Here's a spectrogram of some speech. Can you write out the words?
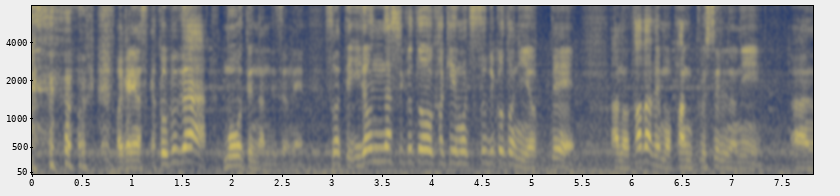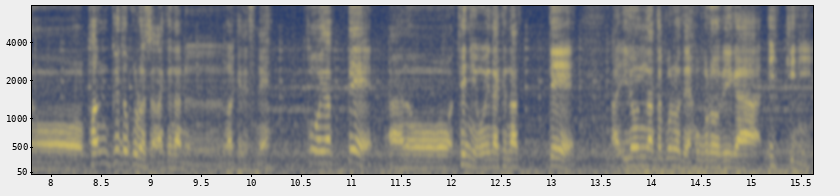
わかりますか？ここが盲点なんですよねそうやっていろんな仕事を掛け持ちすることによってあのただでもパンクしてるのにあのパンクどころじゃなくなるわけですねこうやって、あの手に負えなくなっていろんなところでほころびが一気に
